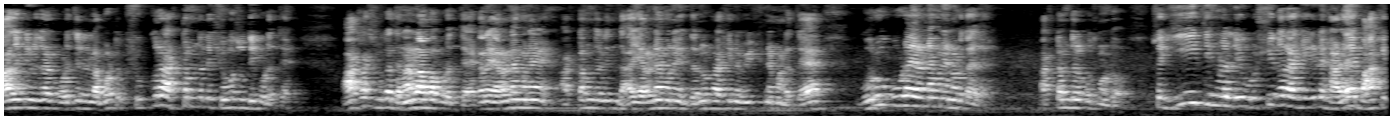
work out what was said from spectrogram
ಪಾಸಿಟಿವ್ ರಿಸಲ್ಟ್ ಕೊಡ್ತಿರಲಿಲ್ಲ ಬಟ್ ಶುಕ್ರ ಅಷ್ಟಮದಲ್ಲಿ ಶುಭ ಸುದ್ದಿ ಕೊಡುತ್ತೆ. ಆಕಸ್ಮಿಕ ಧನಲಾಭ ಕೊಡುತ್ತೆ. ಯಾಕಂದ್ರೆ ಎರಡನೇ ಮನೆ, ಅಷ್ಟಮದಲ್ಲಿಂದ ಎರಡನೇ ಮನೆ ಧನುರಾಶಿನ ವೀಕ್ಷಣೆ ಮಾಡುತ್ತೆ. ಗುರು ಕೂಡ ಎರಡನೇ ಮನೆ ನೋಡ್ತಾ ಇದೆ, ಅಷ್ಟಮದಲ್ಲಿ ಕೂತ್ಕೊಂಡು. ಸೊ ಈ ತಿಂಗಳಲ್ಲಿ ವೃಶ್ಚಿಕ ರಾಶಿಯಲ್ಲಿ ಹಳೆ ಬಾಕಿ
